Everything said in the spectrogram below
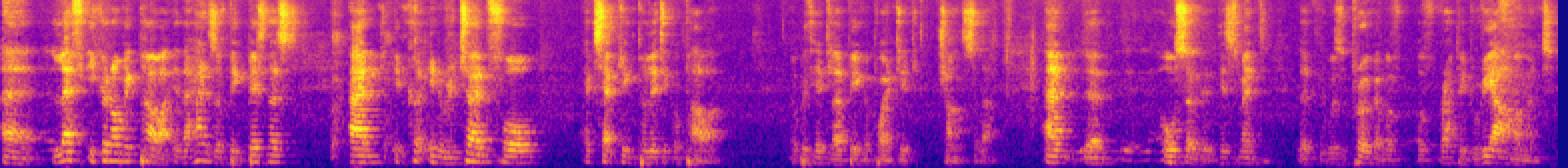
left economic power in the hands of big business and in, in return for accepting political power, with Hitler being appointed Chancellor. And uh, also this meant that there was a program of, of rapid rearmament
